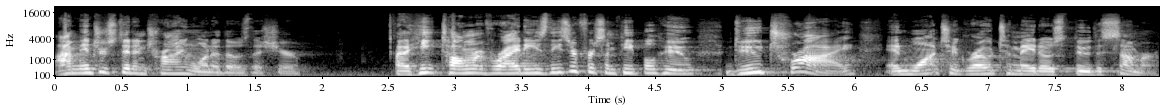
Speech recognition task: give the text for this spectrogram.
I'm interested in trying one of those this year. Uh, heat tolerant varieties, these are for some people who do try and want to grow tomatoes through the summer.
